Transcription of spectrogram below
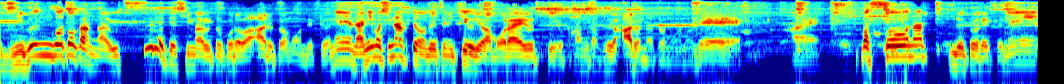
自分ごと感が薄れてしまうところはあると思うんですよね。何もしなくても別に給料はもらえるっていう感覚があるんだと思うので、はい。まあそうなるとですね、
